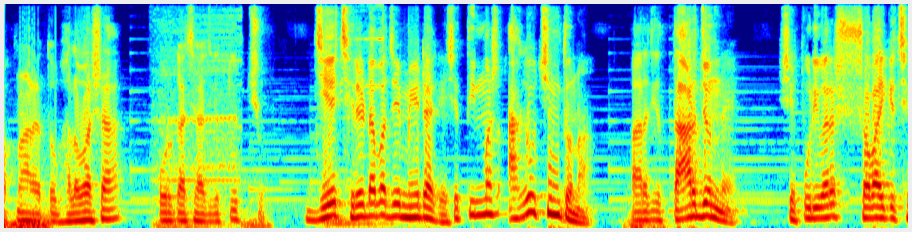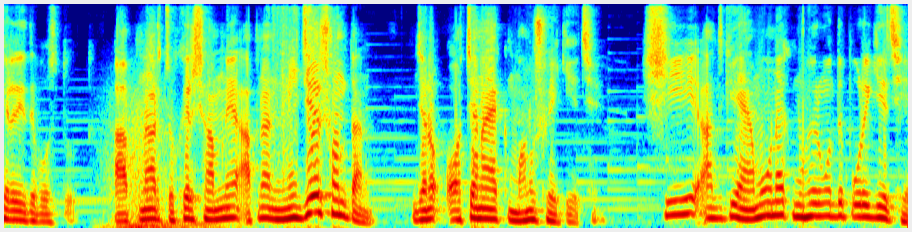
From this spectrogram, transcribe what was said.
আপনার এত ভালোবাসা ওর কাছে আজকে তুচ্ছ। যে ছেলেটা বা যে মেয়েটাকে সে তিন মাস আগেও চিনতো না, আর আজকে তার জন্যে সে পরিবারের সবাইকে ছেড়ে দিতে প্রস্তুত। আপনার চোখের সামনে আপনার নিজের সন্তান যেন অচেনা এক মানুষ হয়ে গিয়েছে। সে আজকে এমন এক মোহের মধ্যে পড়ে গিয়েছে,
